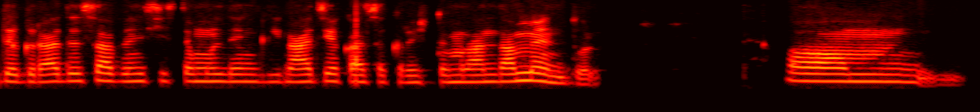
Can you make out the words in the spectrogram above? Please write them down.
de grade să avem sistemul de înclinație ca să creștem randamentul. Um,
